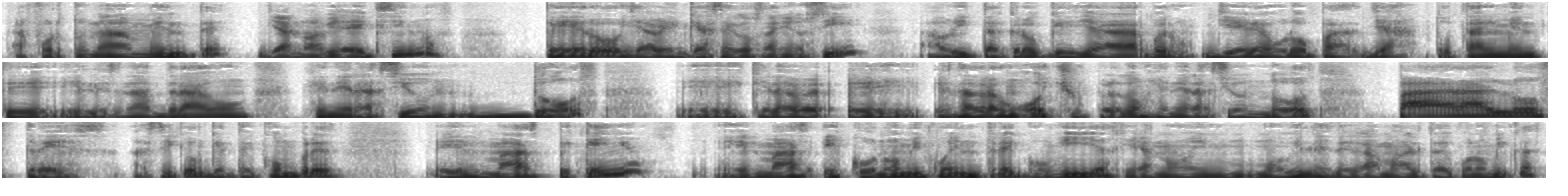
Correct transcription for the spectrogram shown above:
Afortunadamente ya no había Exynos, pero ya ven que hace dos años sí. Ahorita creo que ya, bueno, llega a Europa ya totalmente el Snapdragon generación 2, eh, que la eh, Snapdragon 8, perdón, generación 2 para los tres. Así que aunque te compres el más pequeño, el más económico entre comillas, que ya no hay móviles de gama alta económicas,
